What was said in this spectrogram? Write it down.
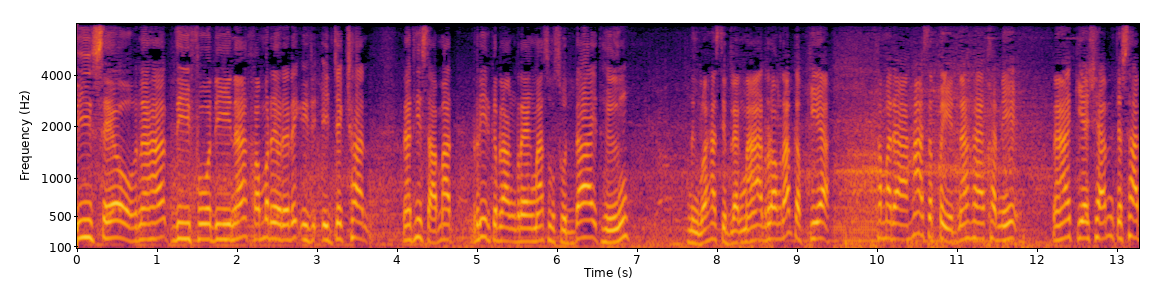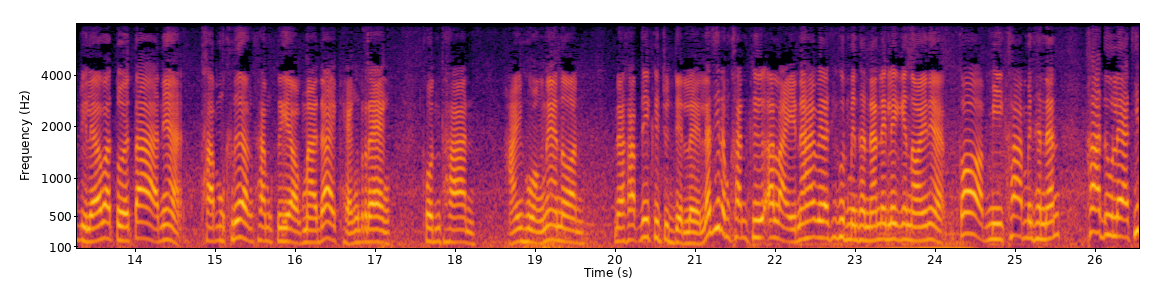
ดีเซลนะฮะ D4D นะเขามาเร็ว Direct Injection นะที่สามารถรีดกำลังแรงม้าสูงสุดได้ถึง 150 แรงม้า รองรับกับเกียร์ธรรมดา 5 สปีดนะฮะคันนี้นะฮะเกียร์แชมป์จะทราบอยู่แล้วว่าโตโยต้าเนี่ยทำเครื่องทำเกียร์ออกมาได้แข็งแรงทนทาน หายห่วงแน่นอนนะครับนี่คือจุดเด่นเลย และที่สำคัญคืออะไหล่นะฮะเวลาที่คุณเมนเทนนั้นเล็กๆน้อยๆเนี่ยก็มีค่าเมนเทนนั้นค่าดูแลที่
